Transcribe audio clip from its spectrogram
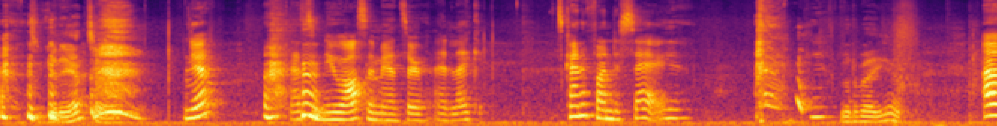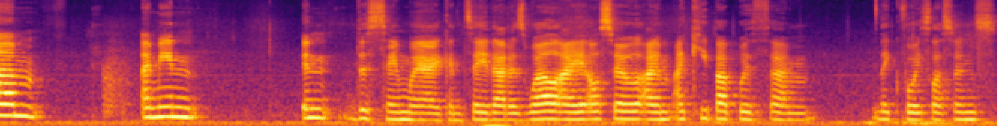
It's a good answer. Yeah, that's a new awesome answer. I like it. It's kind of fun to say. what about you? Um, I mean, in the same way I can say that as well. I also I'm, I keep up with um, like voice lessons.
